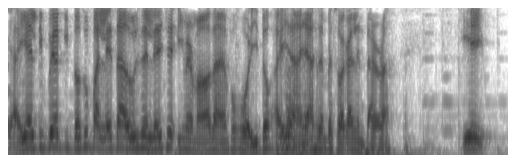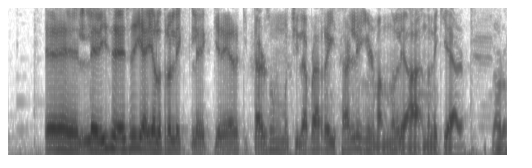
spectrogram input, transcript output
Y ahí el tipo ya quitó su paleta de dulce leche y mi hermano también favorito. Ahí ya, ya se empezó a calentar, ¿verdad? Y eh, le dice ese y ahí el otro le, le quiere quitar su mochila para revisarle y mi hermano no le da, no le quiere dar. Claro.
